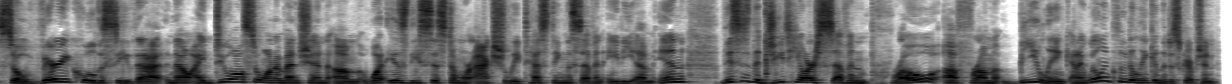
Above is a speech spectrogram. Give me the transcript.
So very cool to see that. Now, I do also want to mention um, what is the system we're actually testing the 780M in. This is the GTR 7 Pro uh, from Beelink, and I will include a link in the description.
